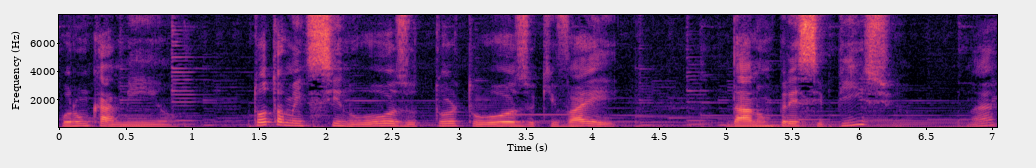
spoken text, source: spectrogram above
por um caminho totalmente sinuoso, tortuoso, que vai dar num precipício, né?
